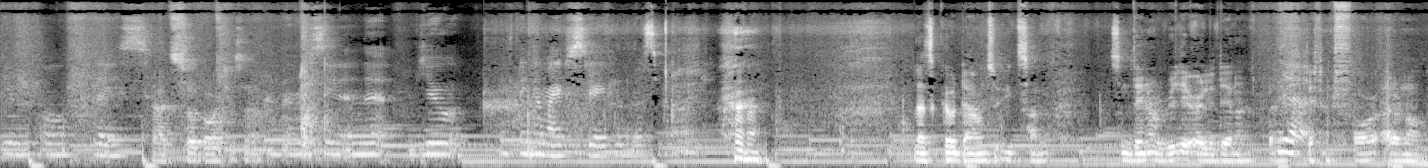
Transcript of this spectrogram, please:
Beautiful place That's so gorgeous. Huh? I've ever seen, and the view. I think I might stay for the rest of my life. Let's go down to eat some some dinner, really early dinner. But Yeah. dinner at four, I don't know.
